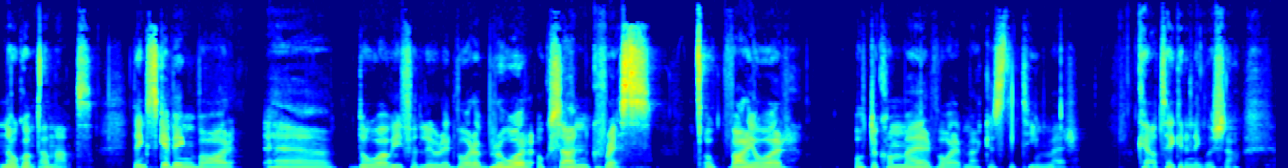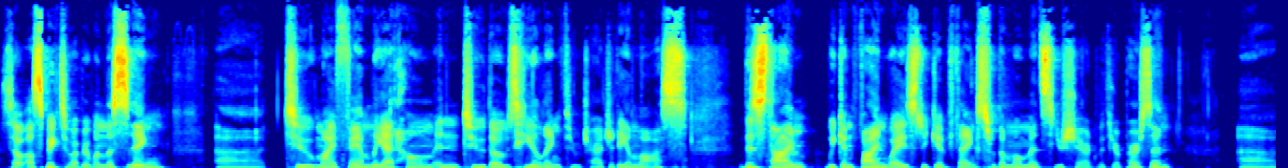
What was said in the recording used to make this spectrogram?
något annat. Thanksgiving var eh, då vi förlorade våra bror och son Chris. Och varje år återkommer våra mörkaste timmar. Okay, I'll take it in English now. So I'll speak to everyone listening, uh, to my family at home, and to those healing through tragedy and loss. This time, we can find ways to give thanks for the moments you shared with your person. Uh,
